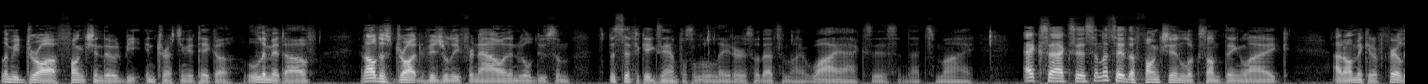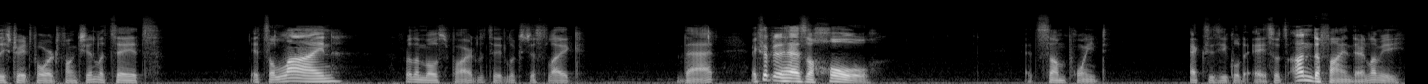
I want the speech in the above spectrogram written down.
let me draw a function that would be interesting to take a limit of. And I'll just draw it visually for now, and then we'll do some specific examples a little later. So that's my y-axis, and that's my x-axis. And let's say the function looks something like, I don't make it a fairly straightforward function. Let's say it's it's a line for the most part. Let's say it looks just like that, except it has a hole at some point x is equal to a. So it's undefined there. And let me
